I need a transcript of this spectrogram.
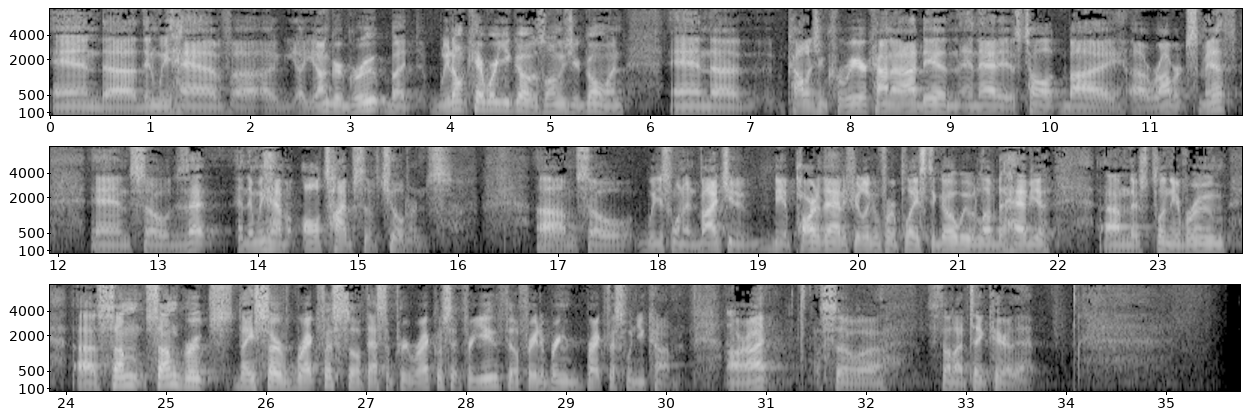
And uh, then we have uh, a, a, younger group, but we don't care where you go as long as you're going. And uh, college and career kind of idea, and, and that is taught by uh, Robert Smith. And so does that, and then we have all types of children's. Um, so we just want to invite you to be a part of that. If you're looking for a place to go, we would love to have you. Um, there's plenty of room. Uh, some some groups they serve breakfast, so if that's a prerequisite for you, feel free to bring breakfast when you come. All right. So uh, just thought I'd take care of that.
